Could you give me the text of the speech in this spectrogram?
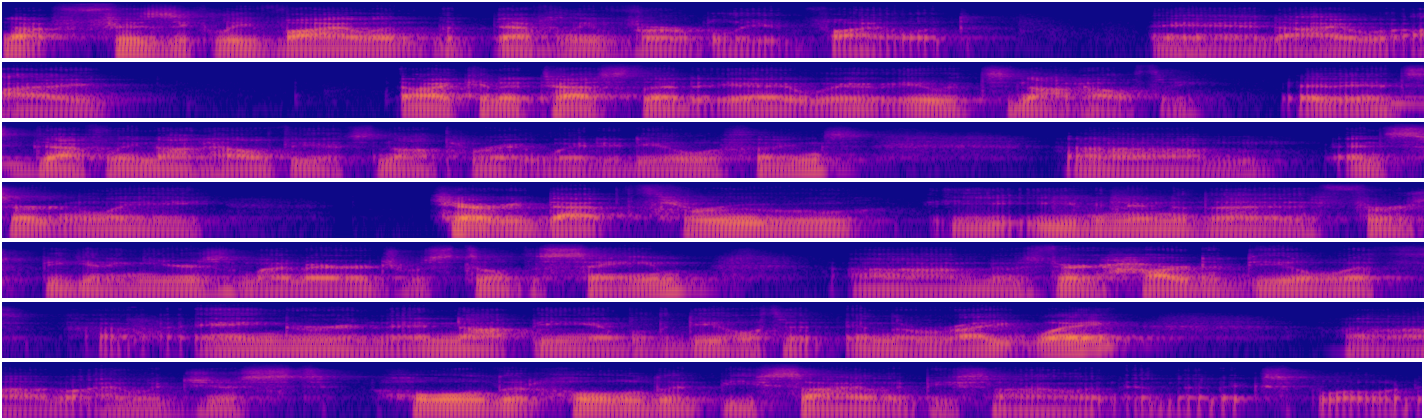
not physically violent, but definitely verbally violent. And I, I, I can attest that it, it- it's not healthy. It, it's Mm. definitely not healthy. It's not the right way to deal with things, um, and certainly carried that through e- even into the first beginning years of my marriage was still the same. Um, it was very hard to deal with uh, anger and, and not being able to deal with it in the right way. Um, I would just hold it, hold it, be silent, be silent, and then explode.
